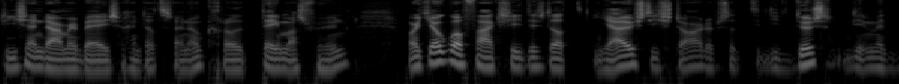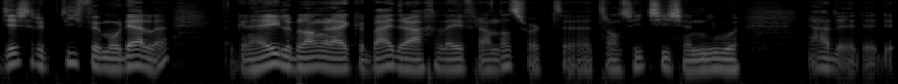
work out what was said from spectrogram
die zijn daarmee bezig. En dat zijn ook grote thema's voor hun. Wat je ook wel vaak ziet, is dat juist die start-ups, dat die, dus, die met disruptieve modellen, ook een hele belangrijke bijdrage leveren aan dat soort eh, transities en nieuwe, ja, de, de, de,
